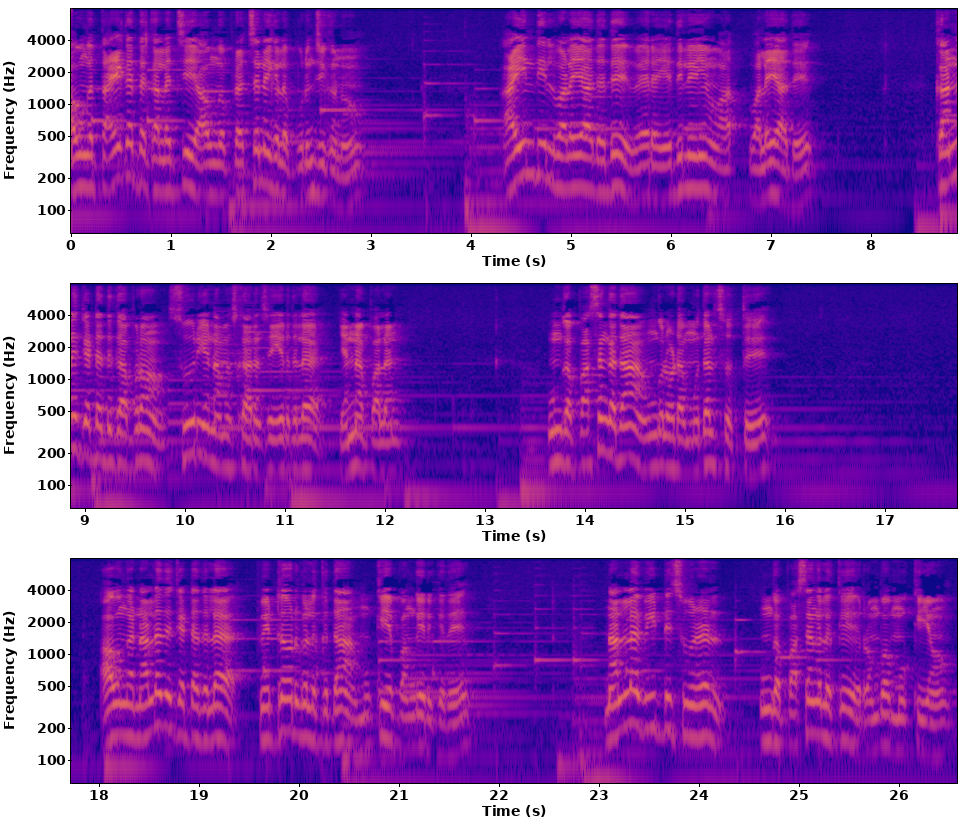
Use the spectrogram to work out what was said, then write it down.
அவங்க தயக்கத்தை கலைச்சி அவங்க பிரச்சனைகளை புரிஞ்சுக்கணும். ஐந்தில் வளையாதது வேற எதிலையும் வளையாது. கண்ணு கெட்டதுக்கு அப்புறம் சூரிய நமஸ்காரம் செய்யறதுல என்ன பலன்? உங்க பசங்க தான் உங்களோட முதல் சொத்து. அவங்க நல்லது கெட்டதுல பெற்றோர்களுக்கு தான் முக்கிய பங்கு இருக்குது. நல்ல வீட்டு சூழல் உங்கள் பசங்களுக்கு ரொம்ப முக்கியம்.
